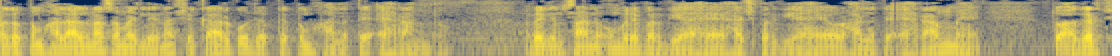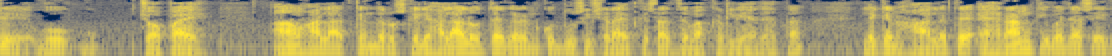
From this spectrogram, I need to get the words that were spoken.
मगर तुम हलाल ना समझ लेना शिकार को, जबकि तुम हालत एहराम में हो। अब एक इंसान उम्र पर गया है, हज पर गया है और हालत एहराम में है तो अगरचे वो चौपाए आम हालात के अंदर उसके लिए हलाल होते अगर इनको दूसरी शराइत के साथ जबा कर लिया जाता। लेकिन हालत एहराम की वजह से एक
